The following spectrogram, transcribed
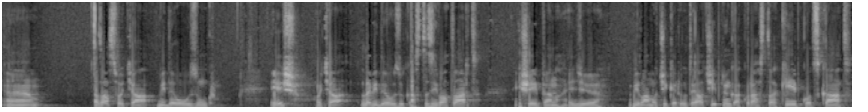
eh, az az, hogyha videózunk. És hogyha levideózzuk azt az ivatart, és éppen egy eh, villámot sikerült elcsípnünk, akkor azt a képkockát,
